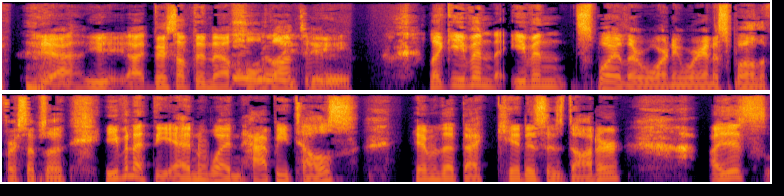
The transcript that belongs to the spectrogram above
yeah, you, uh, there's something to hold Really on to. do. Like even even spoiler warning, we're gonna spoil the first episode. Even at the end when Happy tells him that that kid is his daughter, I just.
